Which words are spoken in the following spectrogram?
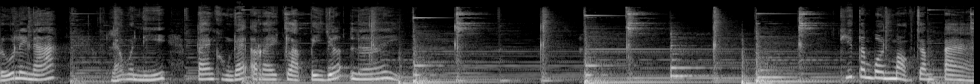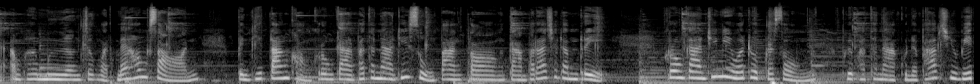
รู้เลยนะ และวันนี้แป้งคงได้อะไรกลับไปเยอะเลย ที่ตำบลหมอกจำแปะอำเภอเมือง จังหวัดแม่ฮ่องสอน เป็นที่ตั้งของโครงการพัฒนาที่สูงปางตองตามพระราชดำริ โครงการที่มีวัตถุประสงค์ เพื่อพัฒนาคุณภาพชีวิต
